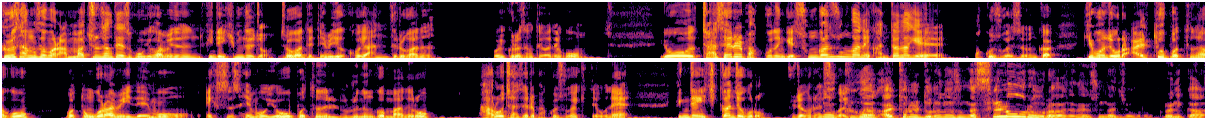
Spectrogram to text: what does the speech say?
그 상성을 안 맞춘 상태에서 공격하면은 굉장히 힘들죠. 적한테 데미지가 거의 안 들어가는 거의 그런 상태가 되고 요 자세를 바꾸는 게 순간순간에 간단하게 바꿀 수가 있어요. 그러니까 기본적으로 R2 버튼하고 뭐 동그라미 네모, X 세모 요 버튼을 누르는 것만으로 바로 자세를 바꿀 수가 있기 때문에 굉장히 직관적으로 조작을 할또 수가 그거 있고요. R2를 누르는 순간 슬로우로 돌아가잖아요, 순간적으로. 그러니까.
